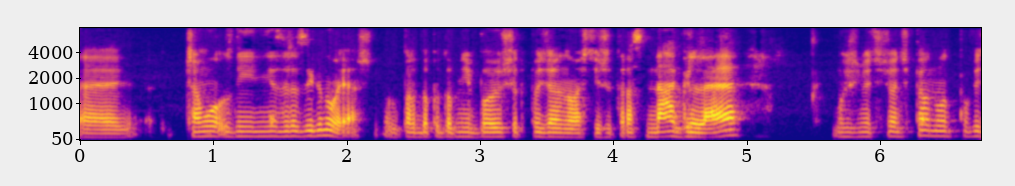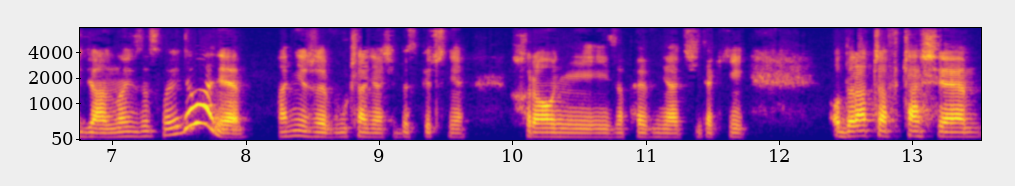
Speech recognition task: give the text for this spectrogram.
e, czemu z niej nie zrezygnujesz? No, prawdopodobnie boisz się odpowiedzialności, że teraz nagle musisz mieć wziąć pełną odpowiedzialność za swoje działanie, a nie, że włóczenia cię bezpiecznie chroni i zapewnia ci taki, odracza w czasie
